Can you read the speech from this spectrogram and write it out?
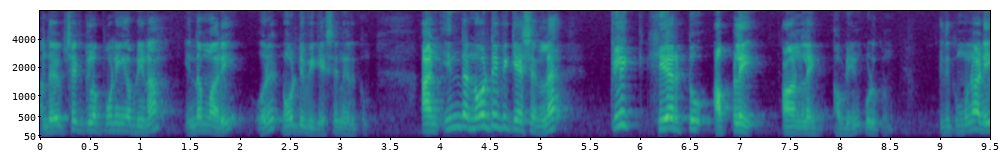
அந்த வெப்சைட்குள்ளே போனீங்க அப்படின்னா இந்த மாதிரி ஒரு நோட்டிஃபிகேஷன் இருக்கும். அண்ட் இந்த நோட்டிஃபிகேஷனில் click here to apply online அப்படின்னு கொடுக்கணும். இதுக்கு முன்னாடி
